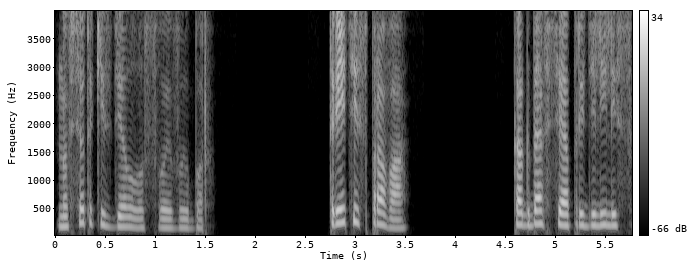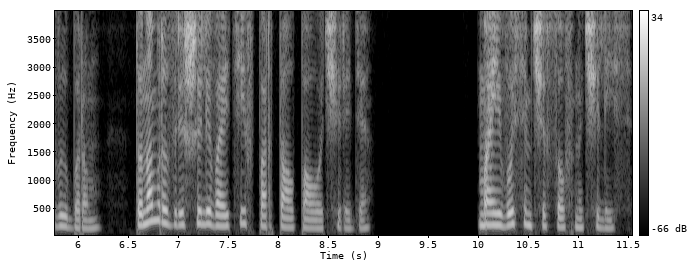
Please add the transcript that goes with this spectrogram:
но все-таки сделала свой выбор. Третий справа. Когда все определились с выбором, то нам разрешили войти в портал по очереди. Мои восемь часов начались.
